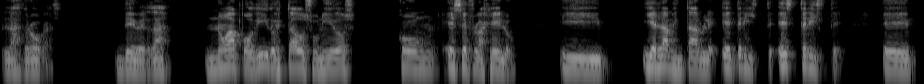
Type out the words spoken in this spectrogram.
las drogas. De verdad, no ha podido Estados Unidos con ese flagelo y, y es lamentable, es triste, es triste. Eh,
